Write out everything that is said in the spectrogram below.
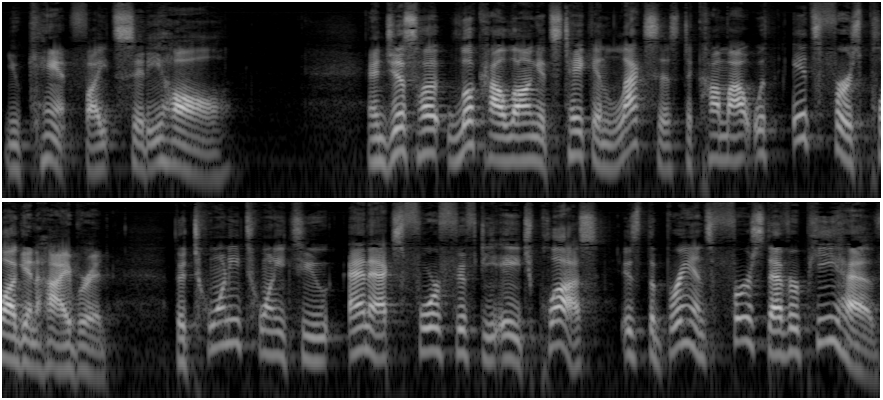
you can't fight City Hall. And just look how long it's taken Lexus to come out with its first plug in hybrid. The 2022 NX 450h Plus is the brand's first ever PHEV.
